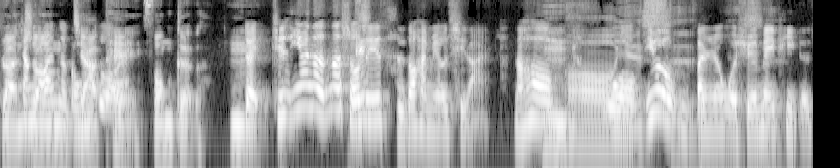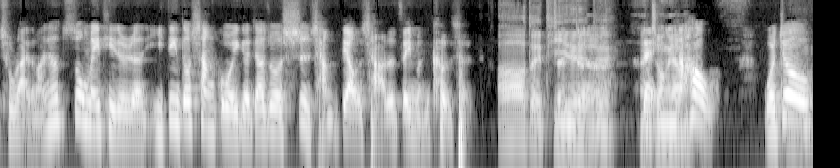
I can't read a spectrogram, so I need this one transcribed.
软装的家配风格。嗯、对，其实因为那那时候这些词都还没有起来，欸、然后我、嗯、因为我本人我学媒体的出来的嘛，就做媒体的人一定都上过一个叫做市场调查的这一门课程。哦，对，TA 的对，很重要。然后我就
